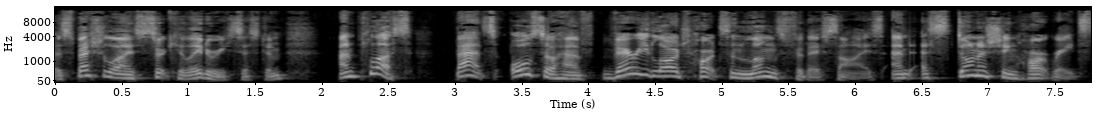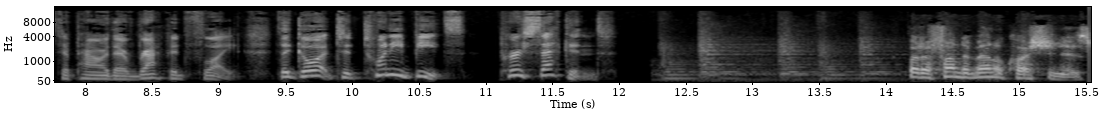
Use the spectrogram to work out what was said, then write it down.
a specialized circulatory system, and plus, bats also have very large hearts and lungs for their size and astonishing heart rates to power their rapid flight that go up to 20 beats per second. But a fundamental question is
